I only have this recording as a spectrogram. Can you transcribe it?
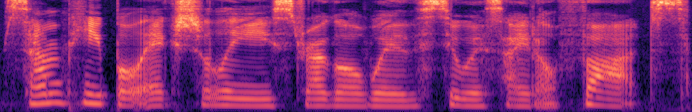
Some people actually struggle with suicidal thoughts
